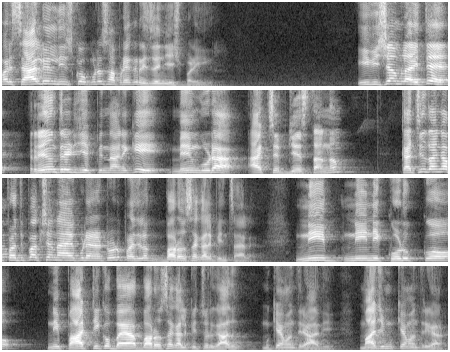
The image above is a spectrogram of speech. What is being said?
మరి శాలరీలు తీసుకోకుండా సపరేట్గా రిజైన్ చేసి పడేయరు. ఈ విషయంలో అయితే రేవంత్ రెడ్డి చెప్పిన దానికి మేము కూడా యాక్సెప్ట్ చేస్తున్నాం. ఖచ్చితంగా ప్రతిపక్ష నాయకుడు అయినటువంటి ప్రజలకు భరోసా కల్పించాలి. నీ నీ నీ కొడుక్కో నీ పార్టీకో భయ- భరోసా కల్పించుడు కాదు ముఖ్యమంత్రి అది మాజీ ముఖ్యమంత్రి గారు.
